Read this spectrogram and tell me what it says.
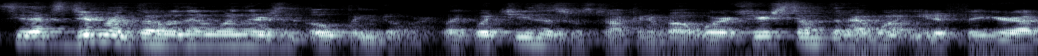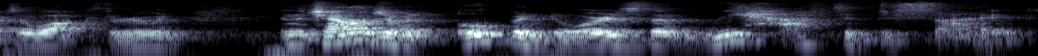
See, that's different though than when there's an open door, like what Jesus was talking about, where here's something I want you to figure out to walk through. And, and the challenge of an open door is that we have to decide,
